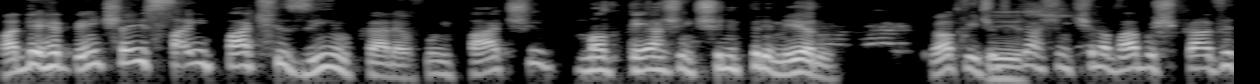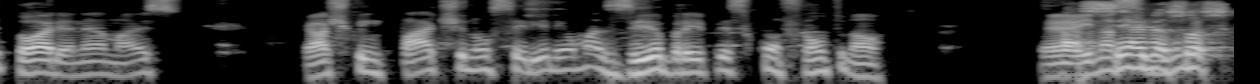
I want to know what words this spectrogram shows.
Mas, de repente, aí sai empatezinho, cara. O empate mantém a Argentina em primeiro. Eu acredito Isso. que a Argentina vai buscar a vitória, né? Mas eu acho que o empate não seria nenhuma zebra aí para esse confronto, não. É, a, Sérvia segunda... só,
